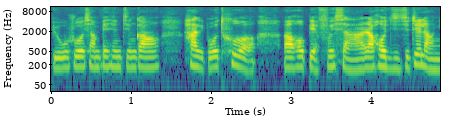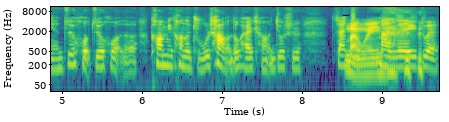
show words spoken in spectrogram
比如说像变形金刚、哈利波特，然后蝙蝠侠，然后以及这两年最火最火的 Comic Con 的主场，都快成就是漫威。漫威对，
